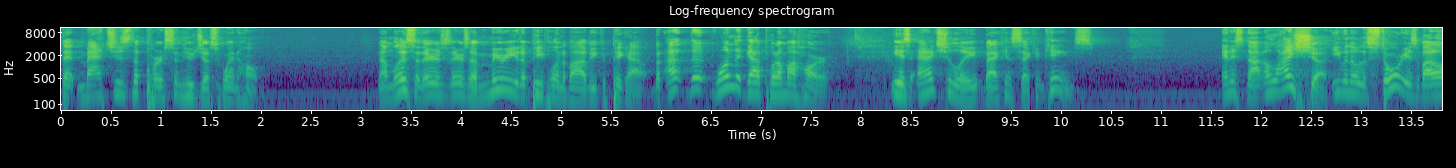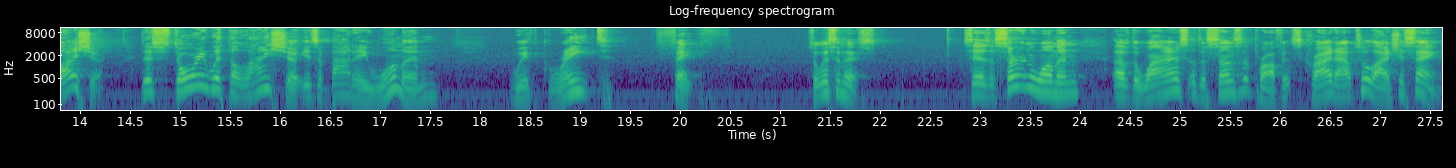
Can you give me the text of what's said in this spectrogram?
that matches the person who just went home. Now, Melissa, there's, there's a myriad of people in the Bible you could pick out, but I, the one that God put on my heart is actually back in 2 Kings. And it's not Elisha, even though the story is about Elisha. The story with Elisha is about a woman with great faith. So listen to this. Says, A certain woman of the wives of the sons of the prophets cried out to Elisha, saying,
